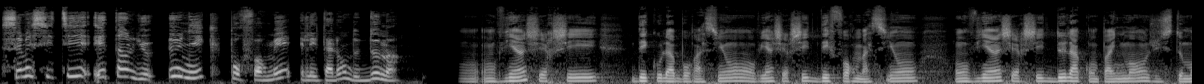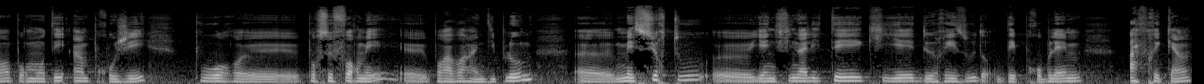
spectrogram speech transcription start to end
City est un lieu unique pour former les talents de demain. On vient chercher des collaborations, on vient chercher des formations, on vient chercher de l'accompagnement justement pour monter un projet pour, euh, pour se former, euh, pour avoir un diplôme. Euh, mais surtout, il y a une finalité qui est de résoudre des problèmes africains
